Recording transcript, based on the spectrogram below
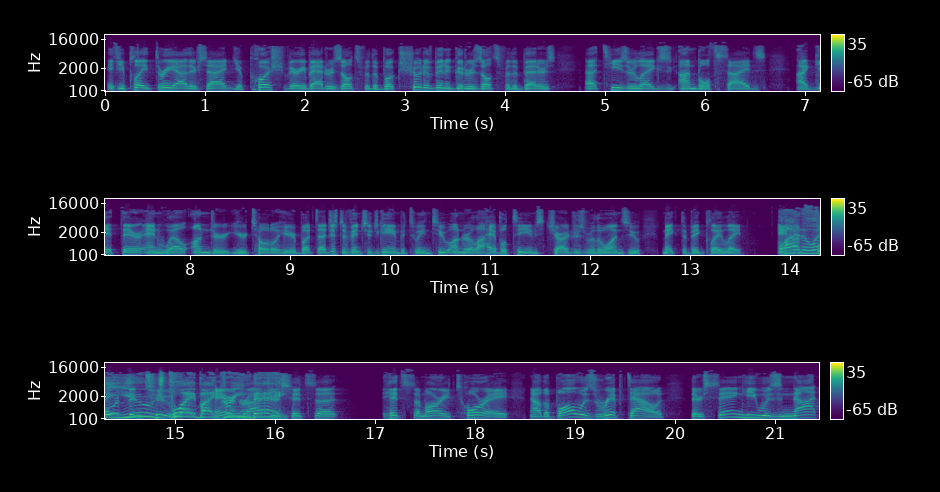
If you played three either side, you push. Very bad results for the book. Should have been a good results for the betters. Uh, teaser legs on both sides. Uh, get there and well under your total here, but uh, just a vintage game between two unreliable teams. Chargers were the ones who make the big play late. And By the way, huge two, play by Aaron Green Bay. Hits a hits Samori Toure. Now the ball was ripped out. They're saying he was not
